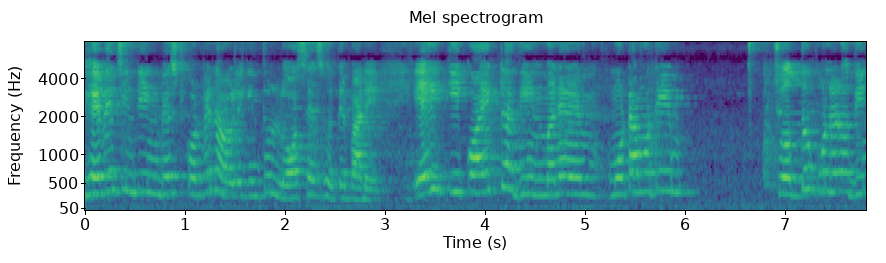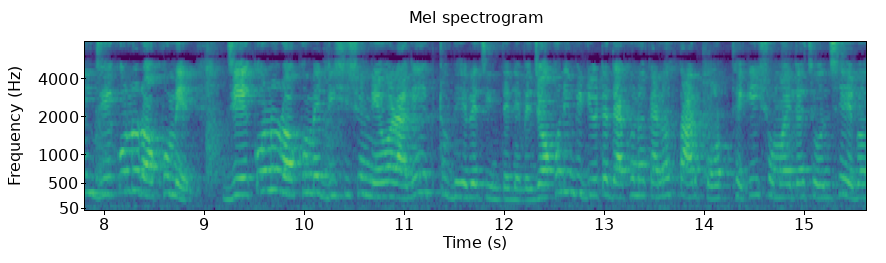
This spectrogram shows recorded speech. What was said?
ভেবে চিন্তে ইনভেস্ট করবে, না হলে কিন্তু লসেস হতে পারে। এই কি কয়েকটা দিন মানে মোটামুটি চোদ্দ, পনেরো দিন যে কোনো রকমের, যে কোনো রকমের ডিসিশন নেওয়ার আগে একটু ভেবে চিনতে নেবে। যখনই ভিডিওটা দেখো না কেন, তারপর থেকেই সময়টা চলছে এবং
